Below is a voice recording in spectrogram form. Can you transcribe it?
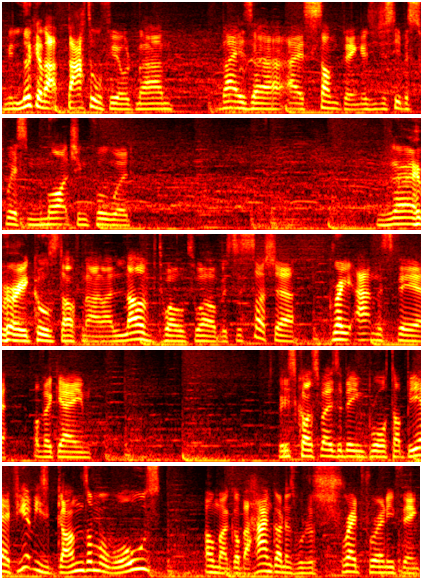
I mean, look at that battlefield, man. That is, uh, that is something, as you just see the Swiss marching forward. Very, very cool stuff, man. I love 12-12. It's just such a great atmosphere of a game. These crossbows are being brought up. But yeah, if you get these guns on the walls, oh my god, the handgunners will just shred for anything.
